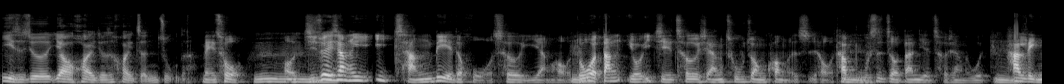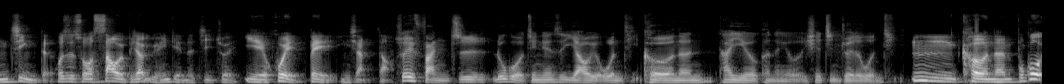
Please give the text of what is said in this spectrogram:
意思就是要坏就是坏整组的，没错。嗯哦，脊椎像一一长列的火车一样哦。如果当有一节车厢出状况的时候，它不是只有单节车厢的问题，嗯、它邻近的或是说稍微比较远一点的脊椎也会被影响到。所以反之，如果今天是腰有问题，可能它也有可能有一些。颈椎的问题，嗯，可能。不过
